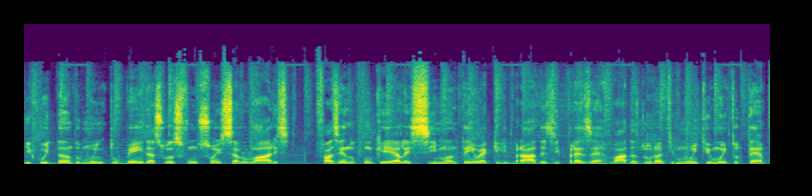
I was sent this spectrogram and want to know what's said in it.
ir cuidando muito bem das suas funções celulares, fazendo com que elas se mantenham equilibradas e preservadas durante muito e muito tempo.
